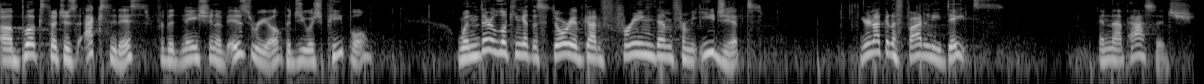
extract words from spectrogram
uh, books such as Exodus for the nation of Israel, the Jewish people, when they're looking at the story of God freeing them from Egypt, you're not going to find any dates in that passage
